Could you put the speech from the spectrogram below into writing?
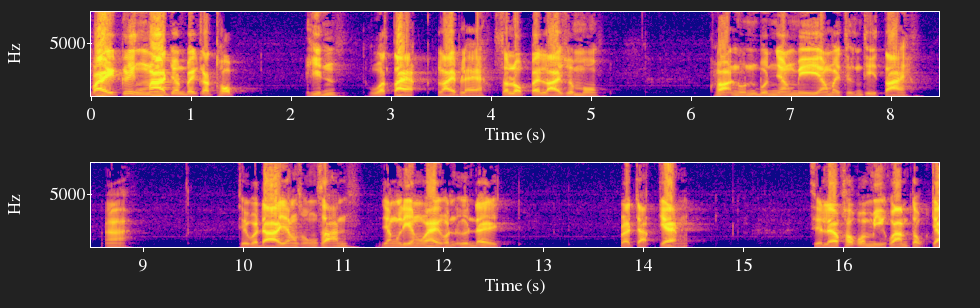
ไปกลิ้งมาจนไปกระทบหิน หัวแตก หลายแผล สลบไปหลายชั่วโมง เคราะหนุนบุญยังมียังไม่ถึงที่ตายอ่าเทวดายังสงสาร ยังเลี้ยงไว้ให้คนอื่นได้ประจักษ์แจ้ง เสร็จแล้วเขาก็มีความตกใจ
